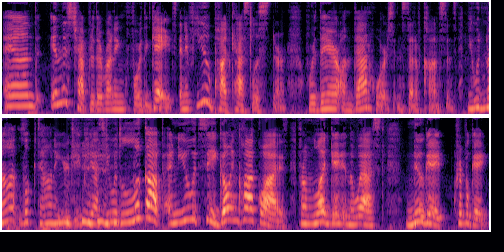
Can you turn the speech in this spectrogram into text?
And in this chapter, they're running for the gates. And if you, podcast listener, were there on that horse instead of Constance, you would not look down at your GPS. You would look up and you would see, going clockwise, from Ludgate in the west, Newgate, Cripplegate,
